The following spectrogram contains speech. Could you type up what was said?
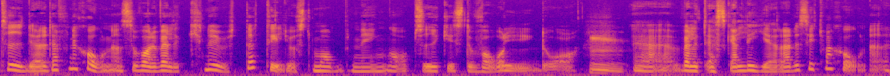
tidigare definitionen så var det väldigt knutet till just mobbning och psykiskt våld och Mm. eh, väldigt eskalerade situationer.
